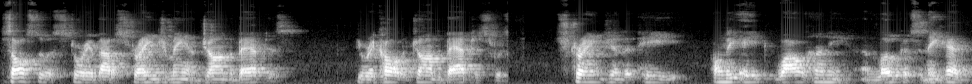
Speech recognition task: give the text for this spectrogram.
It's also a story about a strange man, John the Baptist. You recall that John the Baptist was strange in that he only ate wild honey and locusts, and he had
